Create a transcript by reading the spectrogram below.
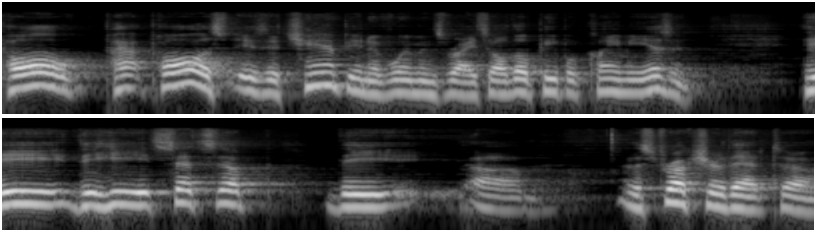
Paul, Paul is, is a champion of women's rights, although people claim he isn't. He, the, he sets up the, um, the structure that, uh,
